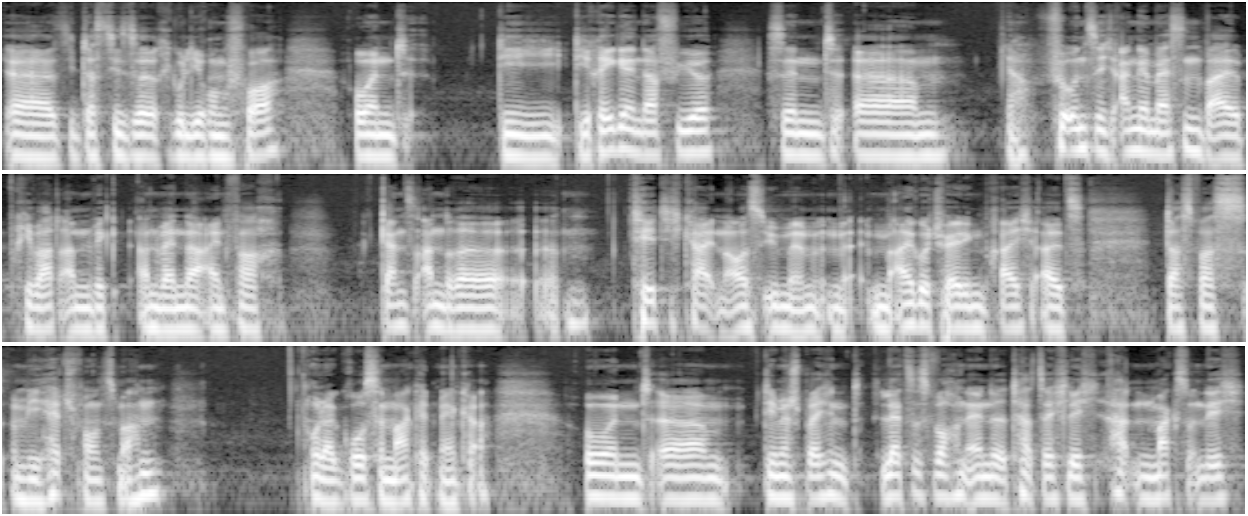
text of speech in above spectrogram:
äh, sieht das diese Regulierung vor. Und die, die Regeln dafür sind ähm, ja, für uns nicht angemessen, weil Privatanwender einfach ganz andere äh, Tätigkeiten ausüben im, im, Algo-Trading-Bereich als das, was irgendwie Hedgefonds machen oder große Market Maker. Und ähm, dementsprechend letztes Wochenende tatsächlich hatten Max und ich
